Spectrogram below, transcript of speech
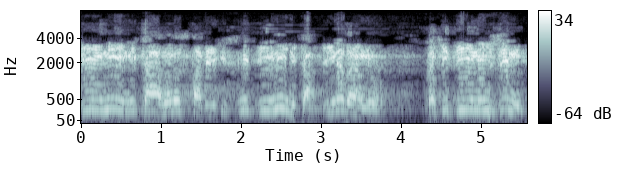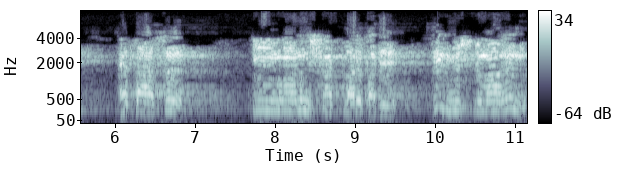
dini nikahınız tabi ismi dini nikah, dine dayanıyor. Peki dinimizin esası, imanın şartları tabi bir Müslümanın,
